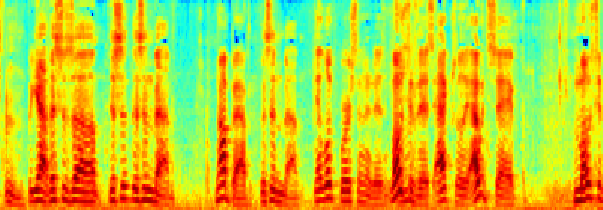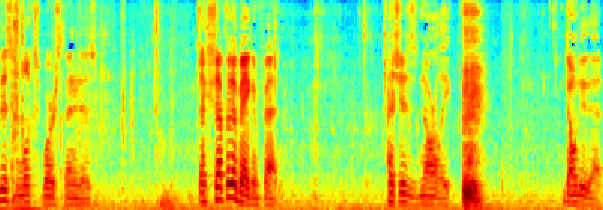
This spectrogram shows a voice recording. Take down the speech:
Mm, But yeah, this is uh, this is this isn't bad. Not bad. This isn't bad. It looked worse than it is. Most of this, actually, I would say, most of this looks worse than it is. Except for the bacon fat. That shit is gnarly. Don't do that.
